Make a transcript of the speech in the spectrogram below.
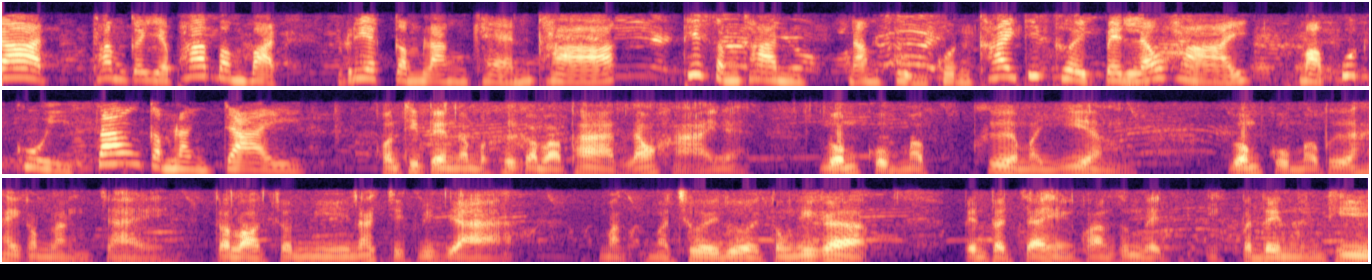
ญาติทำกายภาพบำบัด เรียกกำลังแขนขา ที่สำคัญนำกลุ่มคนไข้ที่เคยเป็นแล้วหาย มาพูดคุยสร้างกำลังใจ คนที่เป็นอัมพฤกษ์อัมพาตแล้วหายเนี่ยรวมกลุ่มมาเพื่อมาเยี่ยม รวมกลุ่มมาเพื่อให้กำลังใจ ตลอดจนมีนักจิตวิทยามามาช่วยด้วย ตรงนี้ก็เป็นปัจจัยแห่งความสำเร็จอีกประเด็นหนึ่งที่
